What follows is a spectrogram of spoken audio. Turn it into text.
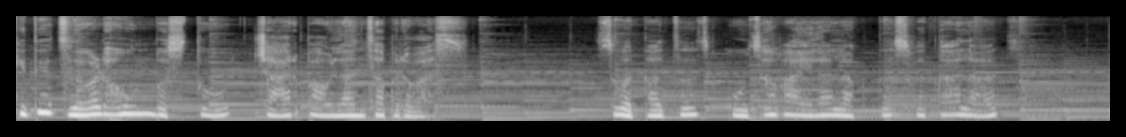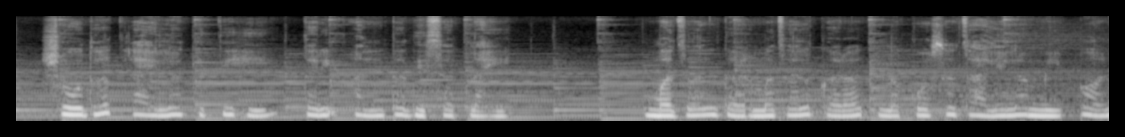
किती जड होऊन बसतो चार पावलांचा प्रवास. स्वतःचंच ओझं व्हायला लागतं स्वतःलाच. शोधत राहिलं कितीही तरी अंत दिसत नाही. मजल दरमजल करत नकोसं झालेलं मी पण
